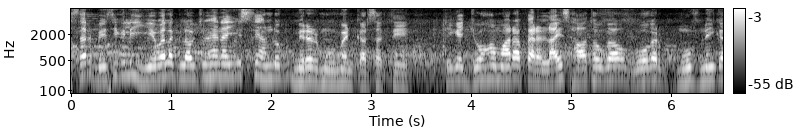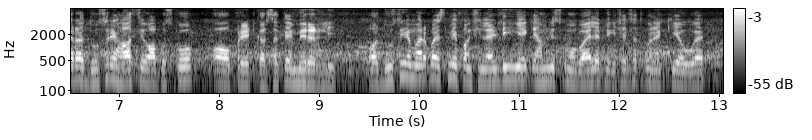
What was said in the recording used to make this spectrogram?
सर बेसिकली ये वाला ग्लव जो है ना, इससे हम लोग मिरर मूवमेंट कर सकते हैं, ठीक है? जो हमारा पैरालाइज हाथ होगा, वो अगर मूव नहीं कर रहा, दूसरे हाथ से आप उसको ऑपरेट कर सकते हैं मिररली और दूसरी हमारे पास इसमें फंक्शनलिटी ये है कि हमने इसको मोबाइल एप्लीकेशन से कनेक्ट किया हुआ है।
